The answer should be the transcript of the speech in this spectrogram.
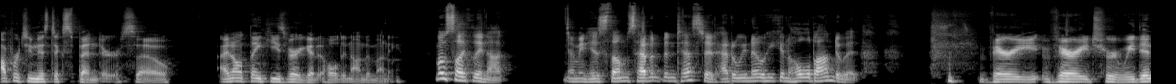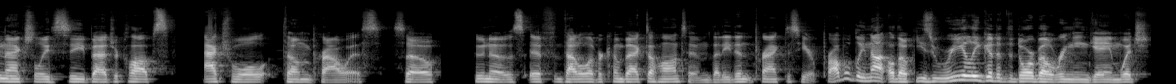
opportunistic spender so i don't think he's very good at holding on to money Most likely not. I mean, his thumbs haven't been tested. How do we know he can hold on to it? very very true we didn't actually see badgerclops actual thumb prowess so who knows if that'll ever come back to haunt him that he didn't practice here probably not although he's really good at the doorbell ringing game which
